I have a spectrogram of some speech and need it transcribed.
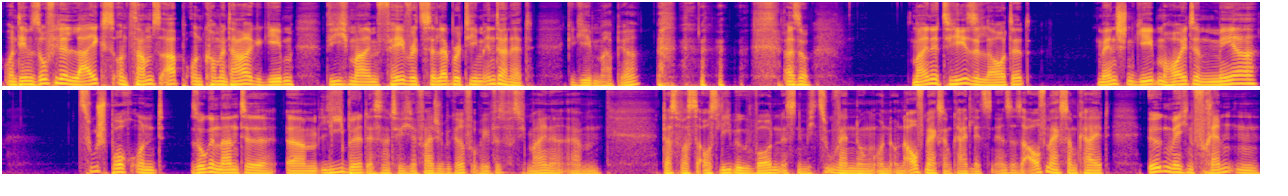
und dem so viele Likes und Thumbs up und Kommentare gegeben, wie ich meinem Favorite Celebrity im Internet gegeben habe, ja? also, meine These lautet, Menschen geben heute mehr Zuspruch und sogenannte ähm, Liebe, das ist natürlich der falsche Begriff, aber ihr wisst, was ich meine, ähm, das, was aus Liebe geworden ist, nämlich Zuwendung und, und Aufmerksamkeit letzten Endes. Also Aufmerksamkeit irgendwelchen fremden,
